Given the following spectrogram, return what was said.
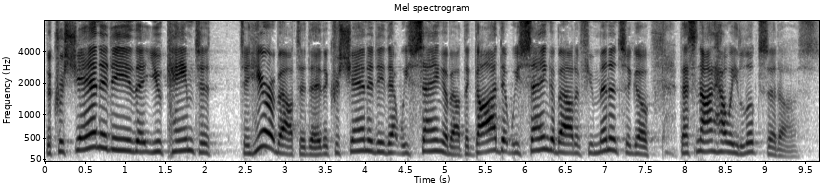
the Christianity that you came to, to hear about today, the Christianity that we sang about, the God that we sang about a few minutes ago, that's not how he looks at us.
